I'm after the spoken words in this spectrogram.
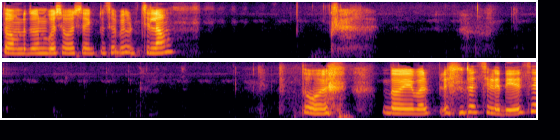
তো আমরা যখন বসে বসে একটু ছবি উঠছিলাম তো তো এবার প্লেনটা ছেড়ে দিয়েছে।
